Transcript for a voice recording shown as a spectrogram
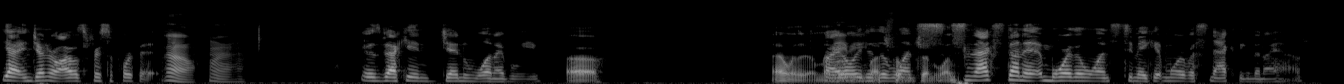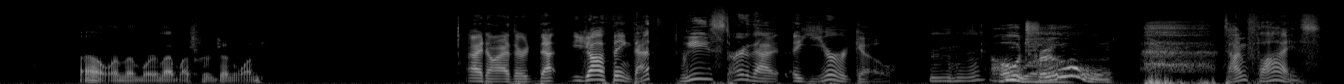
Yeah, in general, I was the first to forfeit. Oh. huh. It was back in Gen One, I believe. Uh, I don't really remember I only did much the once. Gen One. Snack's done it more than once to make it more of a snack thing than I have. I don't remember that much for Gen One. I don't either. That you gotta think that we started that a year ago. hmm Oh, Ooh, true. Time flies.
